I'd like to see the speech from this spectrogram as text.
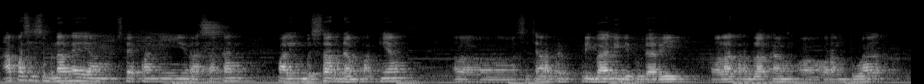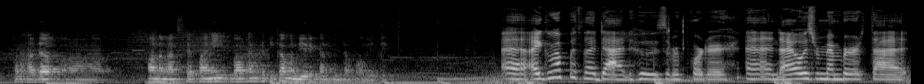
apa sih sebenarnya yang Stefani rasakan paling besar dampaknya uh, secara pribadi gitu dari uh, latar belakang uh, orang tua terhadap uh, pandangan Stefani bahkan ketika mendirikan Pintar Politik? Uh, I grew up with a dad who's a reporter, and I always remember that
